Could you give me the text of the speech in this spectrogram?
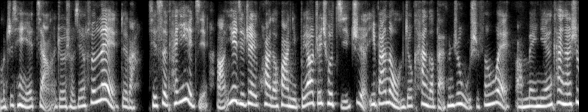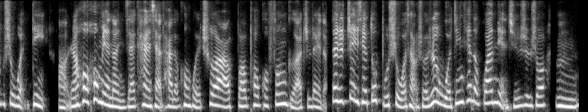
我们之前也讲了，就是首先分类，对吧？其次看业绩啊，业绩这一块的话，你不要追求极致，一般呢我们就看个百分之五十分位啊，每年看看是不是稳定啊，然后后面呢你再看一下它的控回撤啊，包包括风格啊之类的。但是这些都不是我想说，就是我今天的观点其实是说，嗯，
